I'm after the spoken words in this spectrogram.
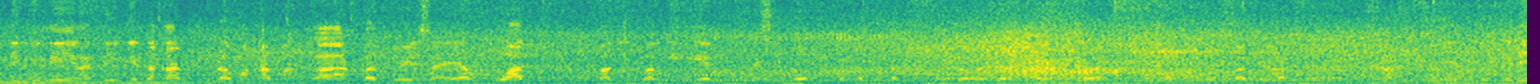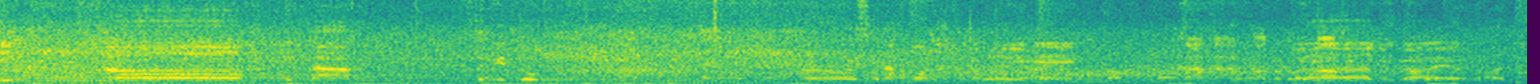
Jadi gini nanti kita kan udah makan-makan, bantuin saya buat bagi-bagiin bok ke teman-teman ojol-ojol lain boleh kan? Gitu. Jadi eh, kita hitung-hitung eh, sodako lah kalau ini ke anak-anak juga gitu.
